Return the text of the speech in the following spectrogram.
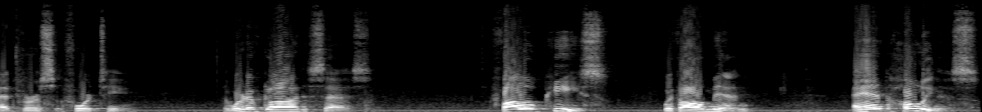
at verse 14. The Word of God says, Follow peace with all men and holiness,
